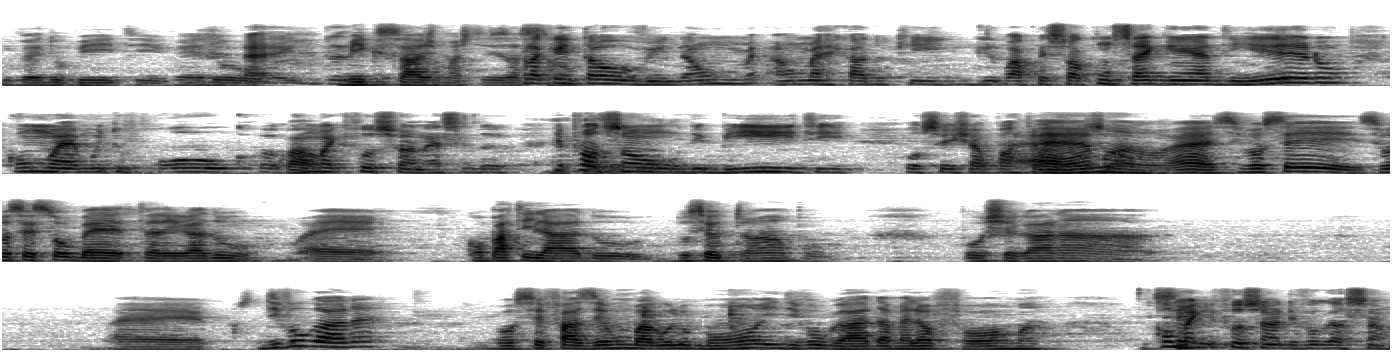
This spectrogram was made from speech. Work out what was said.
vendo beat, vendo É, mixagem, masterização. Para quem está ouvindo, é um, é um mercado que a pessoa consegue ganhar dinheiro, como é muito pouco, Qual? como é que funciona essa do- de produção de beat, ou seja, a parte É, mano, é, se você, se você souber, tá ligado? É, compartilhar do, do seu trampo, por chegar na. É, divulgar, né? Você fazer um bagulho bom e divulgar da melhor forma. Como é Sempre- que funciona a divulgação?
